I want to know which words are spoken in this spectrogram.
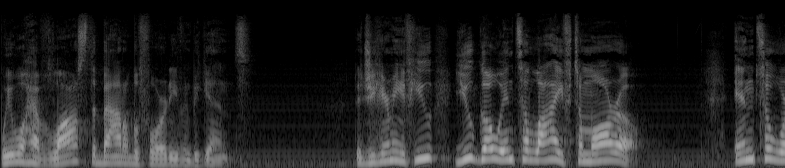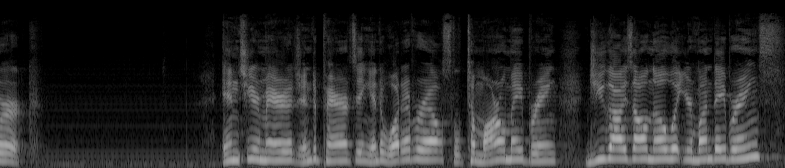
we will have lost the battle before it even begins. Did you hear me? If you, you go into life tomorrow, into work, into your marriage, into parenting, into whatever else tomorrow may bring, do you guys all know what your Monday brings?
